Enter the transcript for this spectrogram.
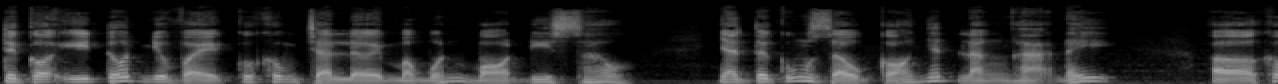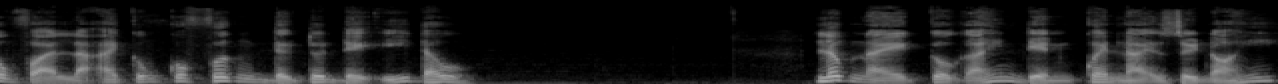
tôi có ý tốt như vậy cô không trả lời mà muốn bỏ đi sao? Nhà tôi cũng giàu có nhất làng hạ đấy. Ờ không phải là ai cũng có phước được tôi để ý đâu. Lúc này cô gái liền quay lại rồi nói.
